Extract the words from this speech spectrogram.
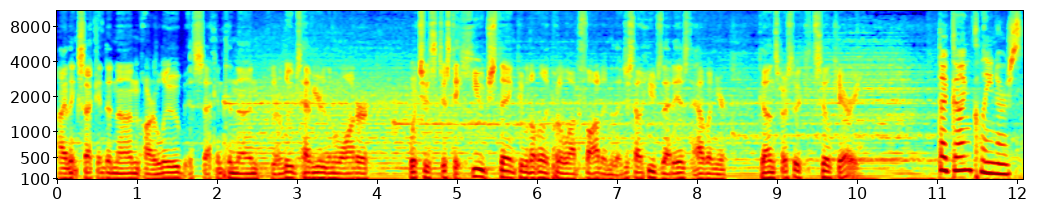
I think, second to none. Our lube is second to none. Our lube's heavier than water, which is just a huge thing. People don't really put a lot of thought into that, just how huge that is to have on your gun, especially with concealed carry. The Gun Cleaners.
